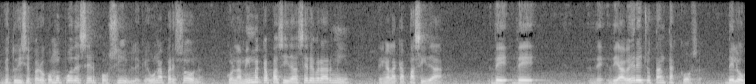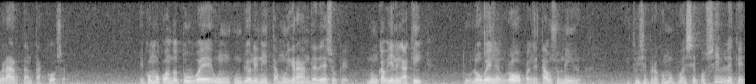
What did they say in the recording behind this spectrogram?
Porque tú dices, pero ¿cómo puede ser posible que una persona con la misma capacidad cerebral mía tenga la capacidad de, de, haber hecho tantas cosas, de lograr tantas cosas? Es como cuando tú ves un, un violinista muy grande de eso, que nunca vienen aquí, tú lo ves en Europa, en Estados Unidos, y tú dices, pero ¿cómo puede ser posible que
